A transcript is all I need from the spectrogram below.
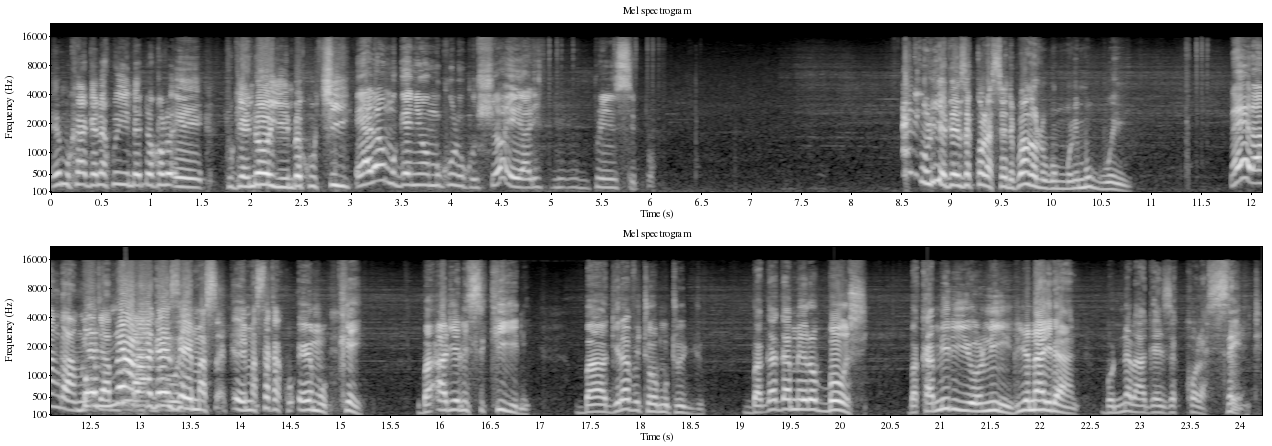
emuka agenda kuyimba eddokolo eh, tugende oyimbe ku ki? Eyali omugenyi omukulu ku show eyali principal. Ali oli yagenze kukola ssente? Kubanga nogwo mulimu gwe. Naye era ngaamwita bonna bagenze e Masa- e ku mk ba alien skini ba gravity omutujju bagagamero bosi bakamiliyoni lion island bonna bagenze kukola ssente.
